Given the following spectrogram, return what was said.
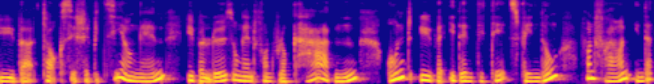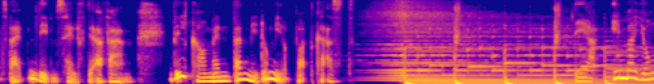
über toxische Beziehungen, über Lösungen von Blockaden und über Identitätsfindung von Frauen in der zweiten Lebenshälfte erfahren. Willkommen beim Medomio Podcast der Immer Jung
